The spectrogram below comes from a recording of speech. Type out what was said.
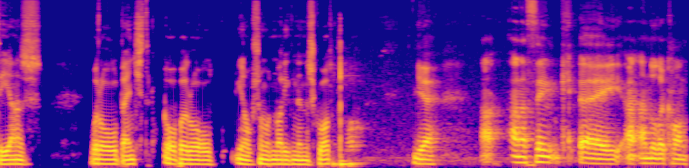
Diaz were all benched, or were all, you know, some of them not even in the squad. Yeah. And I think another con-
